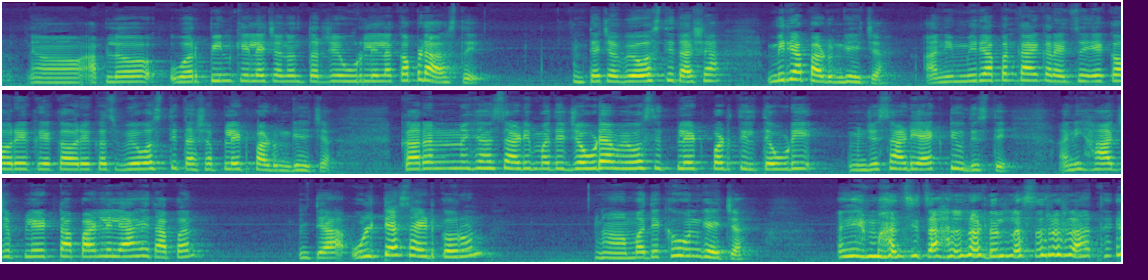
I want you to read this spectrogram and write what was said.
आपलं वर पिन केल्याच्यानंतर जे उरलेला कपडा असते त्याच्या व्यवस्थित अशा मिऱ्या पाडून घ्यायच्या. आणि मिऱ्या पण काय करायचं एकावर एक एकावर एकच व्यवस्थित अशा प्लेट पाडून घ्यायच्या. कारण ह्या साडीमध्ये जेवढ्या व्यवस्थित प्लेट पडतील तेवढी म्हणजे साडी ॲक्टिव्ह दिसते. आणि हा जे प्लेट पाडलेल्या आहेत आपण त्या उलट्या साईड करून मध्ये खवून घ्यायच्या. हे मानसीचा हलणं डुलणं सुरू राहते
